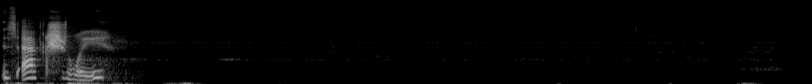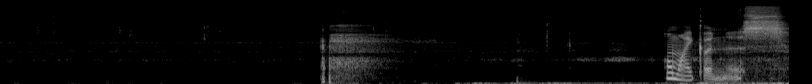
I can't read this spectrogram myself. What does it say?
Is actually. Oh my goodness.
